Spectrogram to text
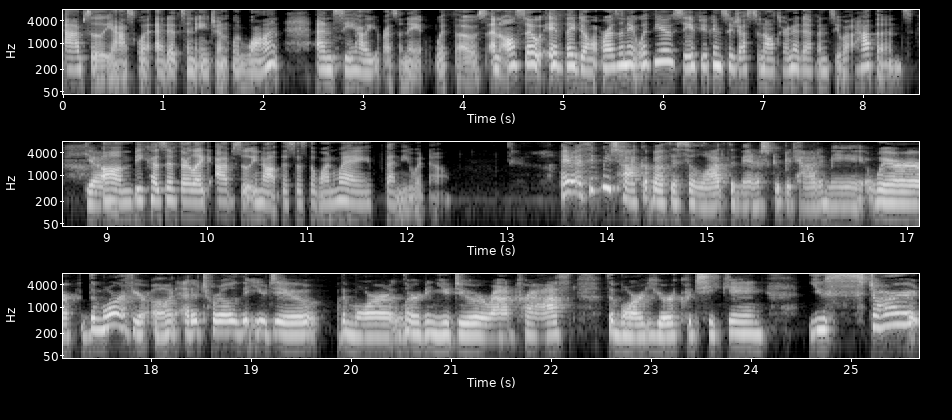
absolutely ask what edits an agent would want and see how you resonate with those. And also, if they don't resonate with you, see if you can suggest an alternative and see what happens. Yeah. Um, because if they're like, absolutely not, this is the one way, then you would know. I, think we talk about this a lot at the Manuscript Academy, where the more of your own editorial that you do, the more learning you do around craft, the more you're critiquing, you start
